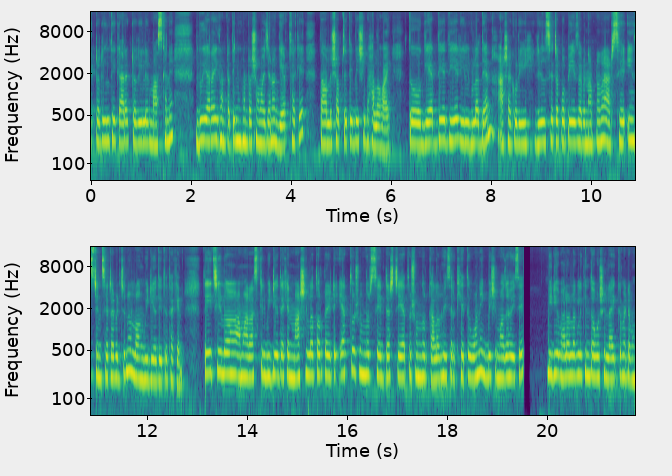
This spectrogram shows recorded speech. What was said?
একটা রিল থেকে আরেকটা রিলের মাঝখানে দুই আড়াই ঘণ্টা, তিন ঘণ্টা সময় যেন গ্যাপ থাকে, তাহলে সবচেয়ে বেশি ভালো হয়। তো গ্যাপ দিয়ে দিয়ে রিলগুলো দেন। আশা করি রিল সেট আপও পেয়ে যাবেন আপনারা। আর ইনস্ট্যান্ট সেট আপের জন্য লং ভিডিও দিতে থাকেন। তো এই ছিল আমার আজকের ভিডিও দেখেন মার্শাল্লাহ তরকারিটা এত সুন্দর সেন্ট আসছে, এত সুন্দর কালার হয়েছে আর খেতে অনেক বেশি মজা হয়েছে। ভিডিও ভালো লাগলে কিন্তু অবশ্যই লাইক কমেন্ট এবং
